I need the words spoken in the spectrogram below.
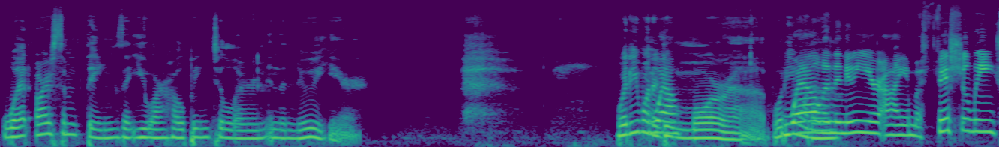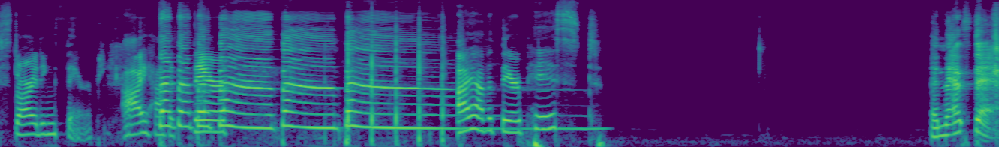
what are some things that you are hoping to learn in the new year? What do you want to Well- do more of? What do you well, wanna... in the new year I am officially starting therapy. I have Dun, a dun, I have a therapist. and that's that.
